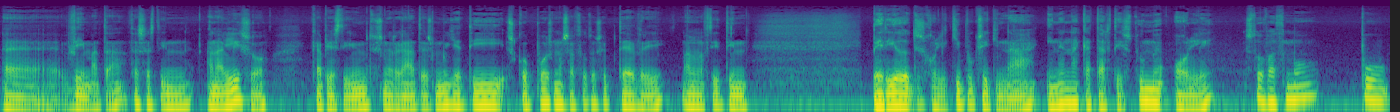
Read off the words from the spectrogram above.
ε, βήματα. Θα σας την αναλύσω κάποια στιγμή με τους συνεργάτες μου γιατί σκοπός μας αυτό το Σεπτέμβρη, μάλλον αυτή την περίοδο τη σχολική που ξεκινά είναι να καταρτιστούμε όλοι στο βαθμό που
